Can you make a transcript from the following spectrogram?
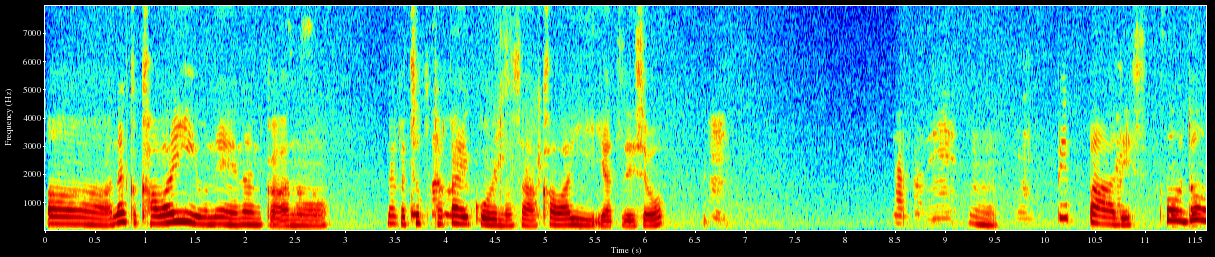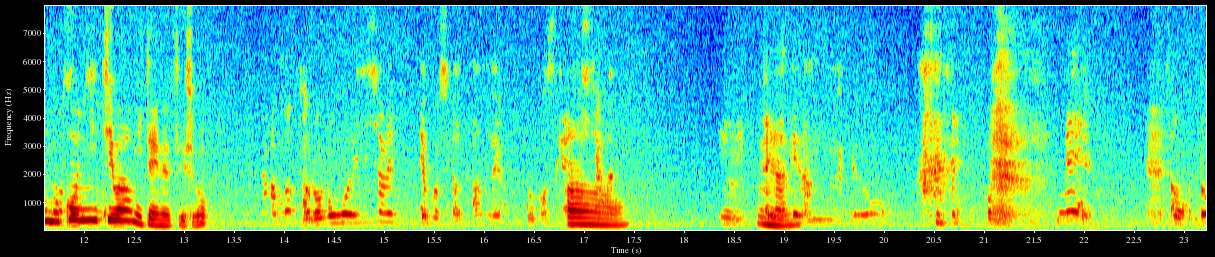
あーなんか可愛いよね。なんかあのなんかちょっと高い声のさ可愛いやつでしょ？なんかね、うん。うん、ペッパーです。こうどうもこんにちは。みたいなやつでしょ？なんかもっとロボ声で喋ってほしかったんだよ、ロボスケあとしては。あうん、ってだけなんだけど。そうで、そう、導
